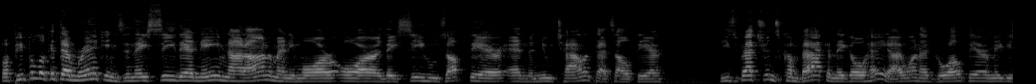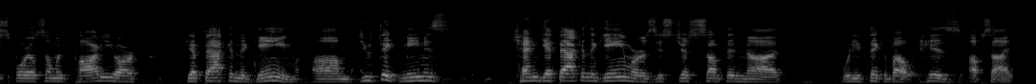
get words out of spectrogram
but people look at them rankings and they see their name not on them anymore, or they see who's up there and the new talent that's out there. These veterans come back and they go, "Hey, I want to go out there and maybe spoil someone's party or get back in the game." Um, do you think Mima's can get back in the game, or is this just something? Uh, what do you think about his upside?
